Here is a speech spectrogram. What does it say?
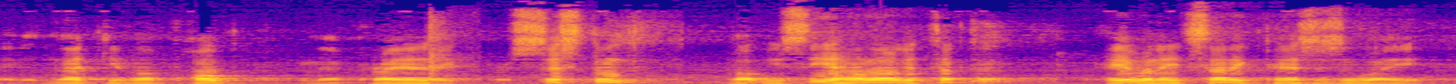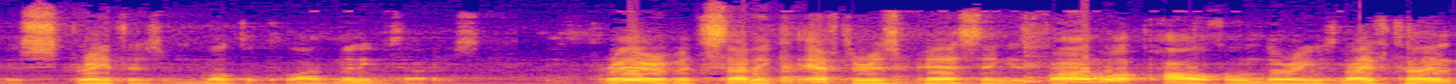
They did not give up hope in their prayers. They persistent, but we see how long it took them. Here, when a tzaddik passes away, his strength is multiplied many times. Prayer of a tzaddik after his passing is far more powerful than during his lifetime,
